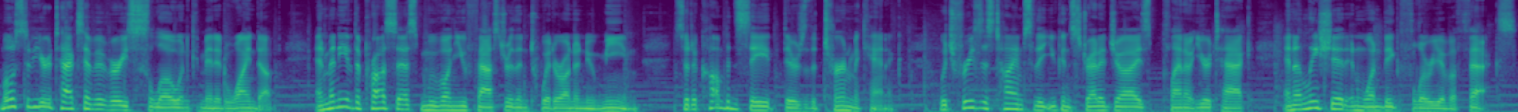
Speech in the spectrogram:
most of your attacks have a very slow and committed windup, and many of the process move on you faster than Twitter on a new meme. So to compensate, there's the turn mechanic, which freezes time so that you can strategize, plan out your attack, and unleash it in one big flurry of effects.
